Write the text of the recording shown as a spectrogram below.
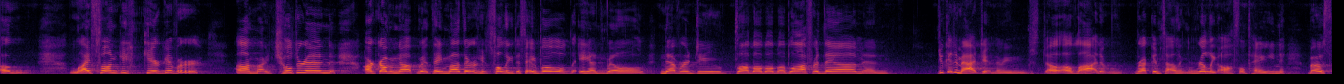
a lifelong caregiver. Um, my children are growing up with a mother who's fully disabled and will never do blah, blah, blah, blah, blah for them. And you can imagine, I mean, just a, a lot of reconciling really awful pain both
